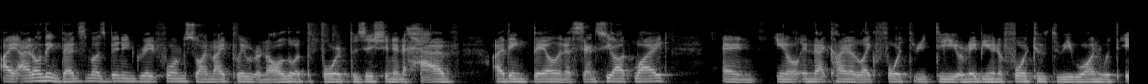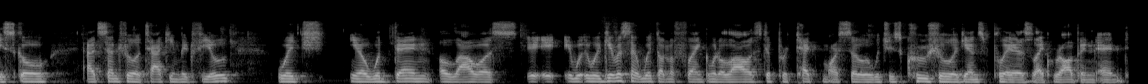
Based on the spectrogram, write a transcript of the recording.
I I don't think Benzema's been in great form, so I might play Ronaldo at the forward position and have I think Bale and Asensio out wide, and you know in that kind of like four three three or maybe in a four two three one with Isco at central attacking midfield, which you know, would then allow us, it, it, it, would give us that width on the flank and would allow us to protect Marcelo, which is crucial against players like Robben. And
